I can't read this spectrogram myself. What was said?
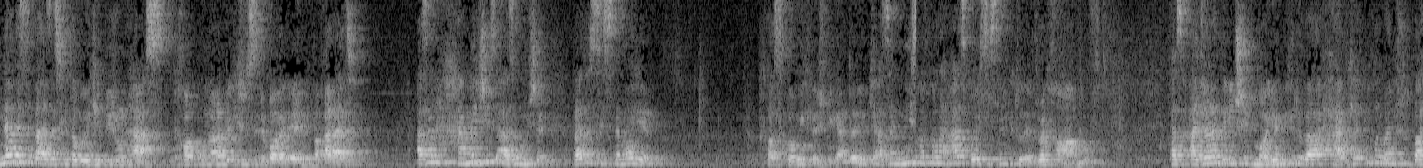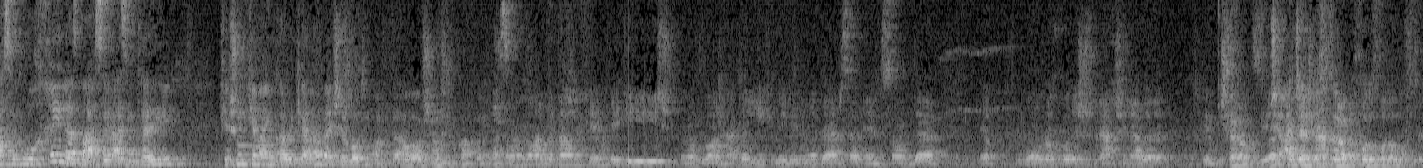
نه مثل بعضی از کتابایی که بیرون هست. می‌خواد اونا رو بکشه زیر بار علم. و غلط. اصلا همه چیز از اون میشه. بعد سیستمای کاسکوویک بهش میگن. داریم که اصلا نیست. کنه هست با سیستمی که تو ادراک خواهم گفت. پس عجله به این شکل مایه می‌گیره و حرکت می‌کنه. و این بحث رو خیلی از بحث‌های عظیم‌تری کشون که من این کارو کردم و اشاره باتون آشنا می‌کنم. با مثلا ما می‌فهمیم که به هیچ عنوان حتی یک میلیون درصد انسان در عمر خودش نقشی نداره. چرا؟ چه عجله احترام خود خدا گفته؟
